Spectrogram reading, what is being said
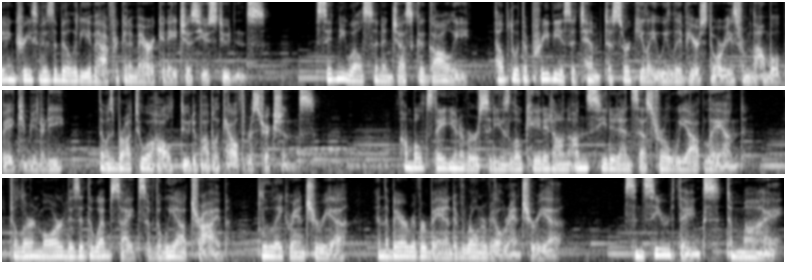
to increase visibility of African American HSU students. Sydney Wilson and Jessica Golly helped with a previous attempt to circulate We Live Here stories from the Humboldt Bay community that was brought to a halt due to public health restrictions. Humboldt State University is located on unceded ancestral Wiyot land. To learn more, visit the websites of the Wiyot tribe, Blue Lake Rancheria, and the Bear River Band of Rohnerville Rancheria. Sincere thanks to Mai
